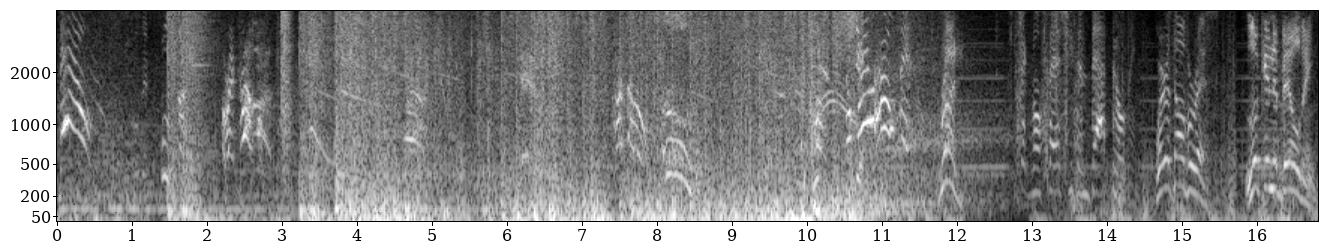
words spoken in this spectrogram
Down! All right, drop him! Mátalo! The warehouses! Run! Signal says she's in that building. Where's Alvarez? Look in the building.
